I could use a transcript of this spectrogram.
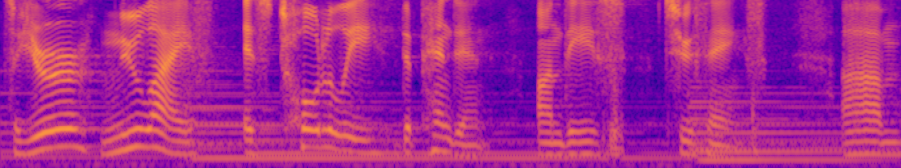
So your new life is totally dependent on these two things. Um,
